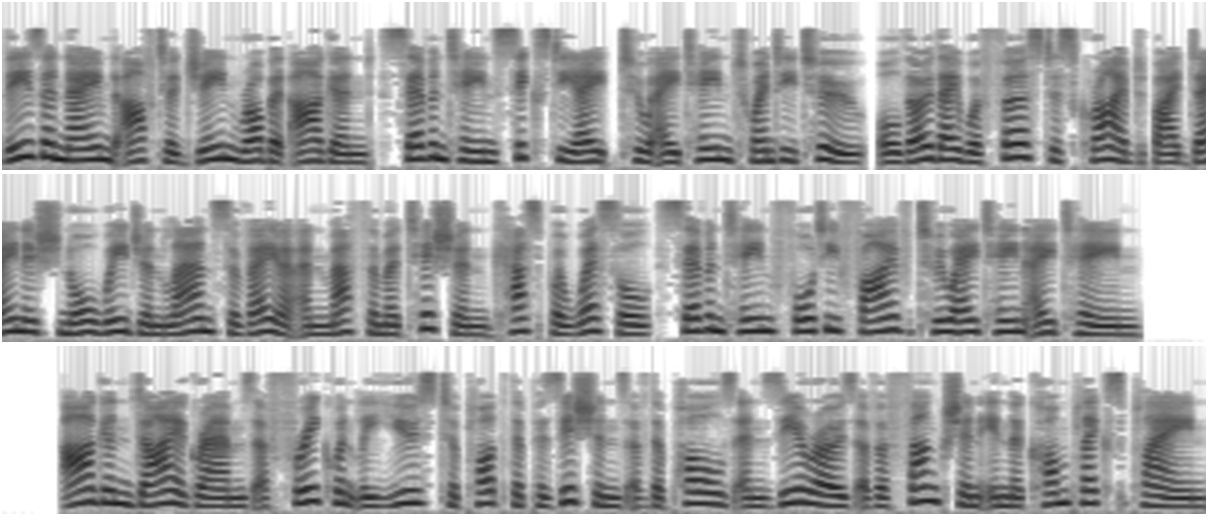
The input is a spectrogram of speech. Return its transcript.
These are named after Jean-Robert Argand (1768–1822), although they were first described by Danish-Norwegian land surveyor and mathematician Caspar Wessel (1745–1818). Argand diagrams are frequently used to plot the positions of the poles and zeros of a function in the complex plane.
